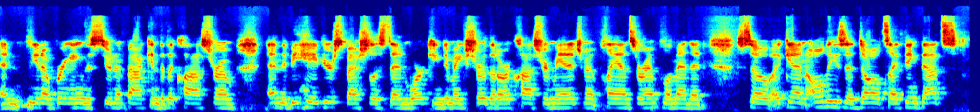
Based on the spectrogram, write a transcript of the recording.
and you know bringing the student back into the classroom, and the behavior specialist then working to make sure that our classroom management plans are implemented. So again, all these adults, I think that's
